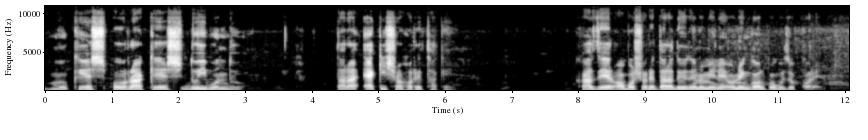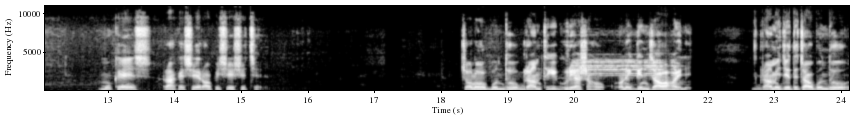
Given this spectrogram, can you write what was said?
মুকেশ ও রাকেশ দুই বন্ধু। তারা একই শহরে থাকে। কাজের অবসরে তারা দুজনে মিলে অনেক গল্প গুজব করে। মুকেশ রাকেশের অফিসে এসেছে। চলো বন্ধু, গ্রাম থেকে ঘুরে আসা হোক। অনেকদিন যাওয়া হয়নি। গ্রামে যেতে চাও বন্ধু?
